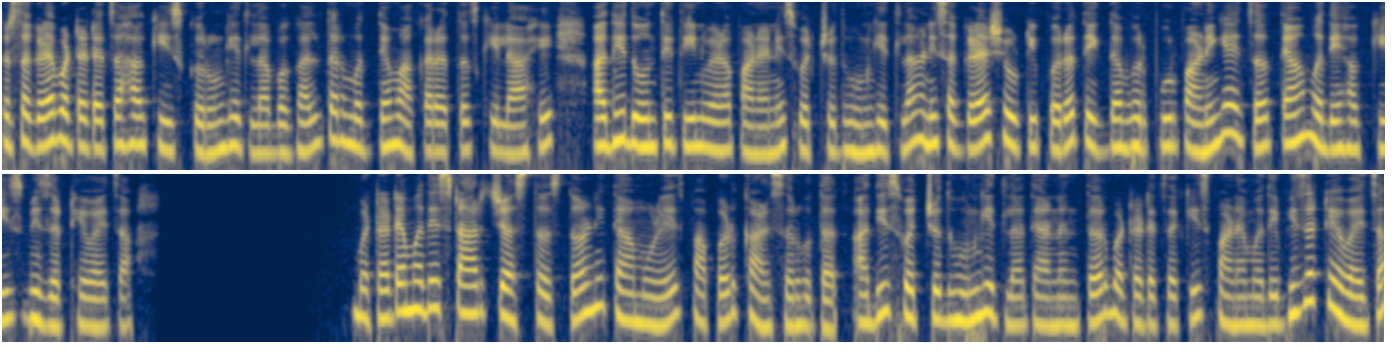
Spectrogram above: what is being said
तर सगळ्या बटाट्याचा हा किस करून घेतला. बघाल तर मध्यम आकारातच केला आहे. आधी दोन ते तीन वेळा पाण्याने स्वच्छ धुवून घेतला आणि सगळ्या शेवटी परत एकदा भरपूर पाणी घ्यायचं. त्यामध्ये हा किस भिजत ठेवायचा. बटाट्यामध्ये स्टार्च जास्त असतं आणि त्यामुळेच पापड काळसर होतात. आधी स्वच्छ धुवून घेतला. त्यानंतर बटाट्याचा केस पाण्यामध्ये भिजत ठेवायचा.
